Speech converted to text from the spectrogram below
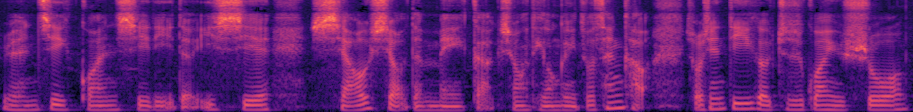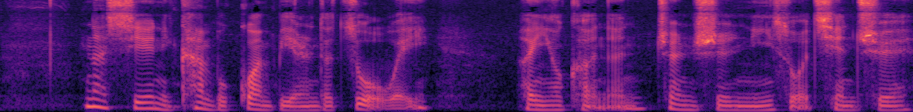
人际关系里的一些小小的美感，希望提供给你做参考。首先，第一个就是关于说那些你看不惯别人的作为，很有可能正是你所欠缺，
